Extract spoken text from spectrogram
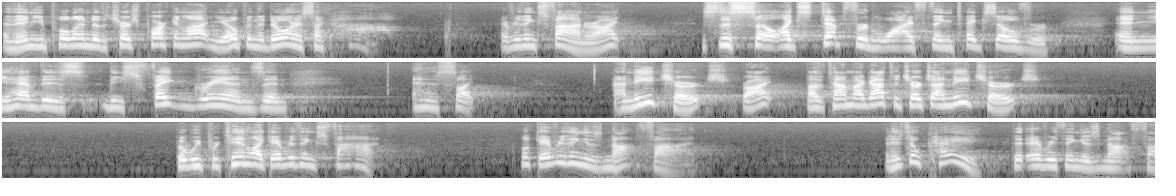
And then you pull into the church parking lot, and you open the door, and it's like, ah, everything's fine, right? It's this like Stepford wife thing takes over and you have these, these fake grins, and, and it's like, I need church, right? By the time I got to church, I need church. But we pretend like everything's fine. Look, everything is not fine. And it's okay that everything is not fine.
